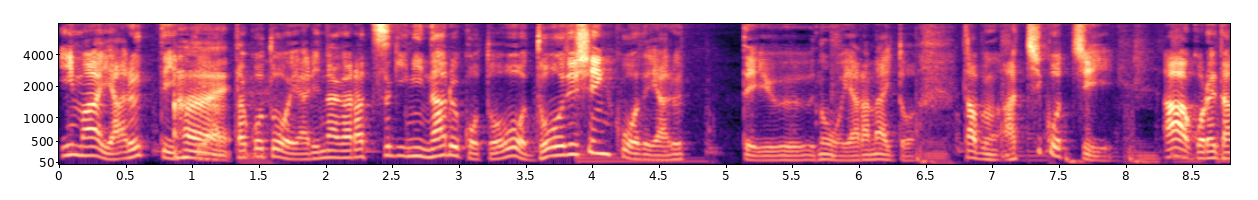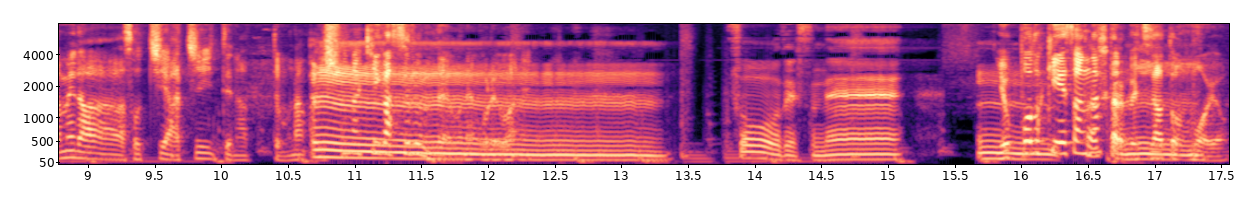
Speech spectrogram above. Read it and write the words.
今やるって言ってはいやったことをやりながら次になることを同時進行でやるっていうのをやらないと、多分あっちこっち、ああ、これダメだ、そっちあっちってなってもなんか一緒な気がするんだよね、俺はね。んそうですね。うんよっぽど計算があったら別だと思うよ。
